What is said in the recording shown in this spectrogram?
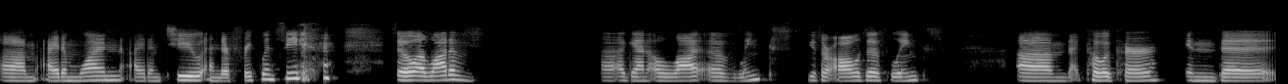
um, item one, item two, and their frequency. so a lot of, uh, again, a lot of links. These are all just links um, that co-occur in the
